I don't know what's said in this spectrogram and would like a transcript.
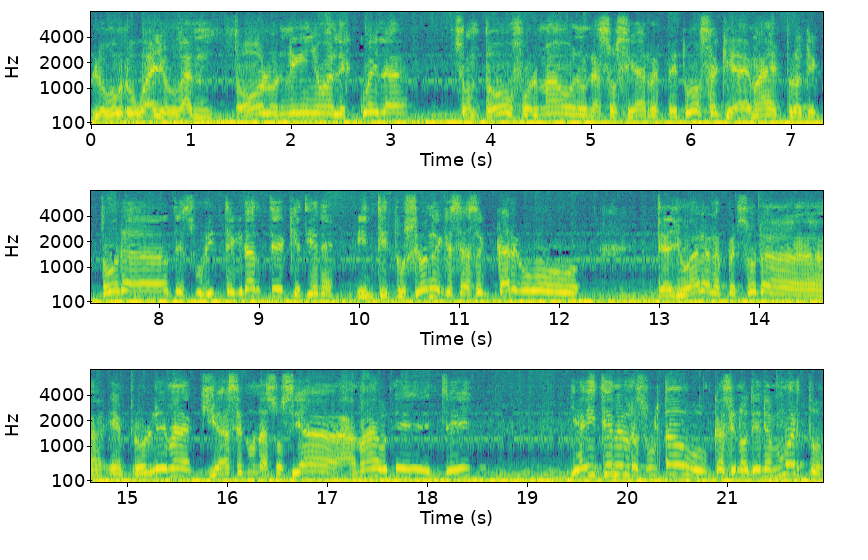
los uruguayos van todos los niños a la escuela, son todos formados en una sociedad respetuosa que además es protectora de sus integrantes, que tiene instituciones que se hacen cargo de ayudar a las personas en problemas, que hacen una sociedad amable entre ellos. Y ahí tiene el resultado, casi no tienen muertos.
